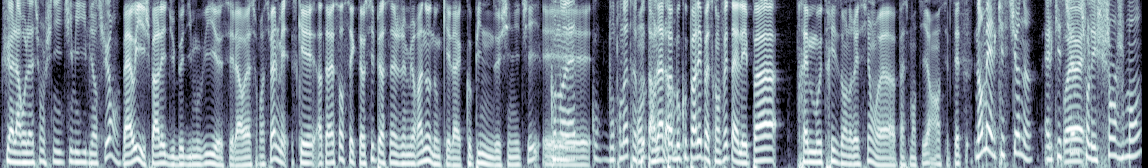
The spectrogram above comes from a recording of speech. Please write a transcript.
tu as la relation Shinichi Migi, bien sûr. Bah oui, je parlais du buddy movie, euh, c'est la relation principale, mais ce qui est intéressant, c'est que t'as aussi le personnage de Murano, donc qui est la copine de Shinichi. Et Qu'on en a- dont on a très peu on parlé. n'a là, pas hein. beaucoup parlé parce qu'en fait, elle est pas très motrice dans le récit, on va pas se mentir. hein, C'est peut-être. Non, mais elle questionne. Elle questionne Ouais, ouais. sur les changements,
